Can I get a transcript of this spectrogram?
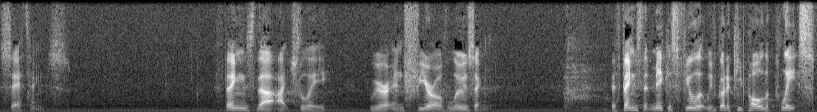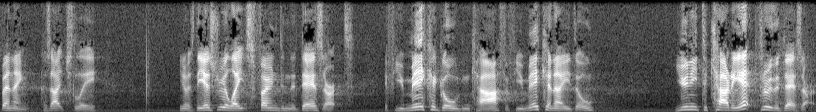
settings. Things that actually we are in fear of losing. The things that make us feel that we've got to keep all the plates spinning. Because actually, you know, as the Israelites found in the desert, if you make a golden calf, if you make an idol, you need to carry it through the desert.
